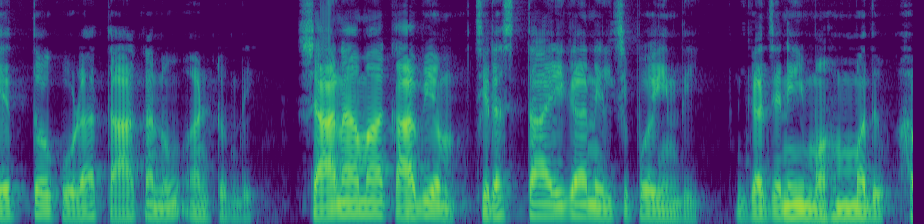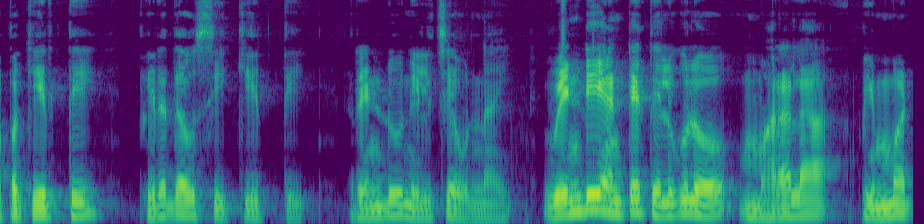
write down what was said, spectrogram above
చేత్తో కూడా తాకను అంటుంది. షానామా కావ్యం చిరస్థాయిగా నిలిచిపోయింది. గజనీ మొహమ్మదు అపకీర్తి ఫిరదౌసి కీర్తి రెండూ నిలిచే ఉన్నాయి. వెండి అంటే తెలుగులో మరల పిమ్మట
